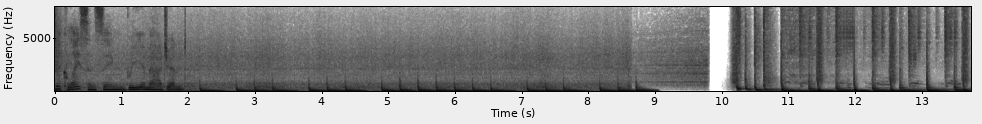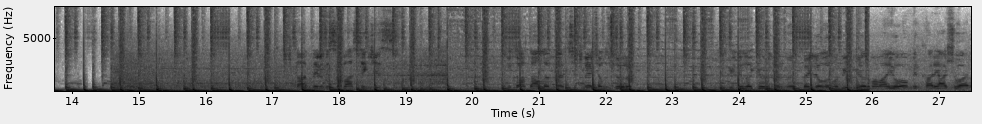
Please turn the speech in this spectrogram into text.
Music licensing reimagined. Saatlerimiz sabah 8. Utah dağlarına çıkmaya çalışıyorum. Videoda görünür mü belli olur mu bilmiyorum ama yoğun bir kar var.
